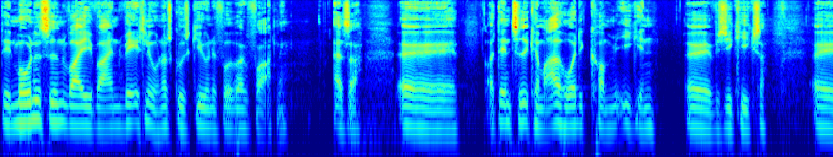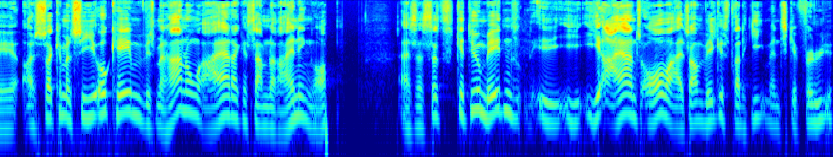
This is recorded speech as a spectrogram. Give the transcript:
det er en måned siden, hvor I var en væsentlig underskudsgivende fodboldforretning. Altså, øh, og den tid kan meget hurtigt komme igen, øh, hvis I kigger. Øh, og så kan man sige, okay, men hvis man har nogle ejere, der kan samle regningen op, altså, så skal det jo med i, den, i, i, i ejerens overvejelse om, hvilken strategi man skal følge.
